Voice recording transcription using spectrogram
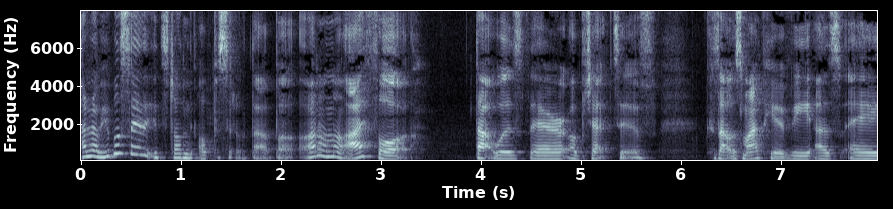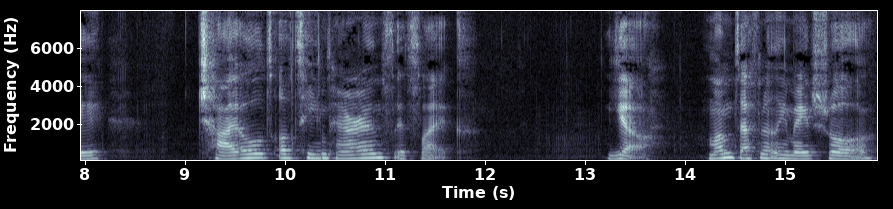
I don't know, people say that it's done the opposite of that, but I don't know. I thought that was their objective because that was my POV as a child of teen parents. It's like, yeah, mom definitely made sure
